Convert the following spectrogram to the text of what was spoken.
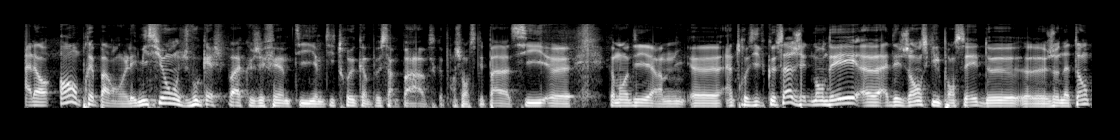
Alors, en préparant l'émission, je vous cache pas que j'ai fait un petit, un petit truc un peu sympa, parce que franchement, c'était pas si, comment dire, intrusif que ça. J'ai demandé à des gens ce qu'ils pensaient de Jonathan.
